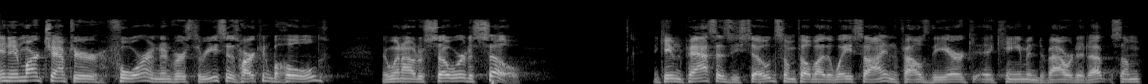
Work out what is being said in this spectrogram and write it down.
And in Mark chapter 4 and in verse 3, he says, Hearken, behold, there went out a sower to sow. It came to pass as he sowed, some fell by the wayside, and the fowls of the air came and devoured it up. Some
